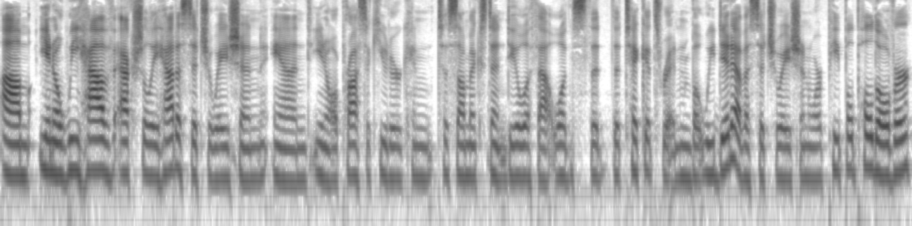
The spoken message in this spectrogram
um, you know, we have actually had a situation, and you know, a prosecutor can to some extent deal with that once the the ticket's written. But we did have a situation where people pulled over.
